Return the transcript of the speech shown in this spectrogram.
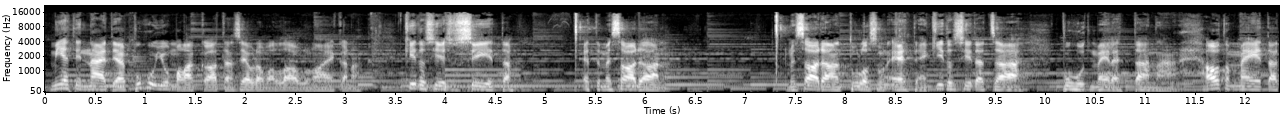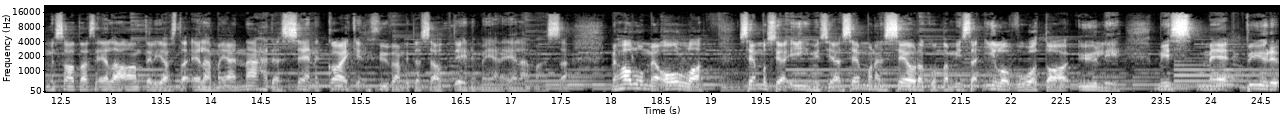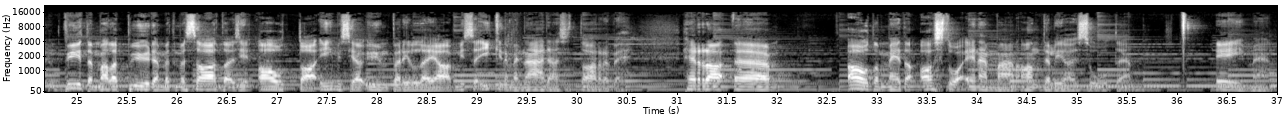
Mietin näitä ja puhu Jumalan kanssa tämän seuraavan laulun aikana. Kiitos Jeesus siitä, että me saadaan, me saadaan tulo sun eteen. Kiitos siitä, että sä puhut meille tänään. Auta meitä, että me saataisiin elää anteliasta elämää ja nähdä sen kaiken hyvän, mitä sä oot tehnyt meidän elämässä. Me haluamme olla semmoisia ihmisiä, semmoinen seurakunta, missä ilo vuotaa yli, missä me pyytämällä pyydämme, että me saataisiin auttaa ihmisiä ympärillä ja missä ikinä me nähdään se tarve. Herra, ää, auta meitä astua enemmän anteliaisuuteen. Amen.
